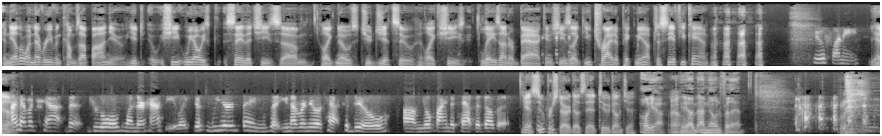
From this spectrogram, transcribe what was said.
And the other one never even comes up on you. You, she, we always say that she's um, like knows jujitsu. Like she lays on her back and she's like, "You try to pick me up to see if you can." Too funny. Yeah. I have a cat that drools when they're happy, like just weird things that you never knew a cat could do. Um, you'll find a cat that does it. Yeah, Superstar does that too, don't you? Oh yeah, Oh. yeah. I'm, I'm known for that.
